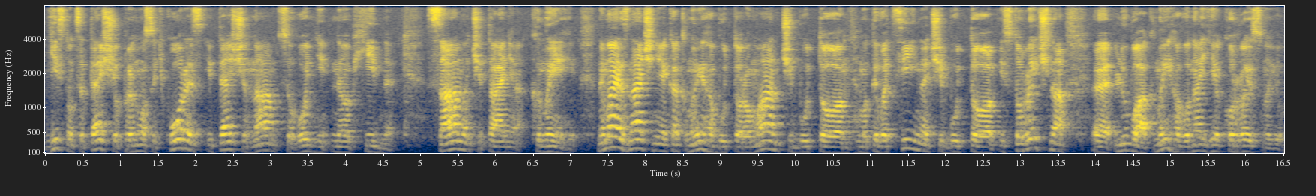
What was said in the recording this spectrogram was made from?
Дійсно, це те, що приносить користь і те, що нам сьогодні необхідне. Саме читання книги. Немає значення, яка книга, будь то роман, чи будь то мотиваційна, чи будь то історична. Е, Люба книга вона є корисною.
